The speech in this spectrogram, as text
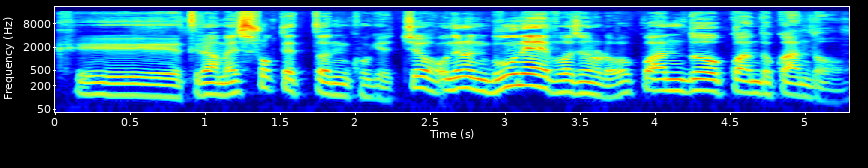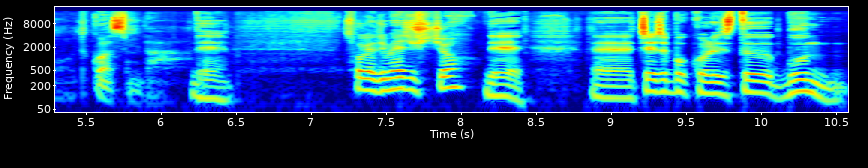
그그 드라마에 수록됐던 곡이었죠. 오늘은 문의 버전으로 Quando Quando Quando 듣고 왔습니다. 네. 소개 좀 해주시죠. 네. 에, 재즈 보컬리스트 문,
